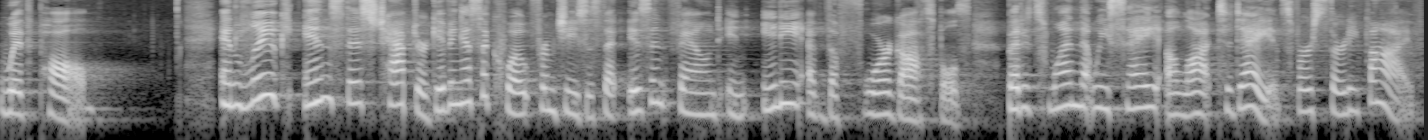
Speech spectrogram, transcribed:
with Paul. And Luke ends this chapter giving us a quote from Jesus that isn't found in any of the four Gospels, but it's one that we say a lot today. It's verse 35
